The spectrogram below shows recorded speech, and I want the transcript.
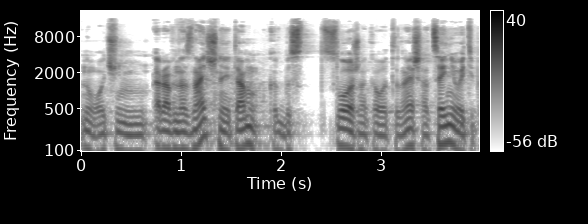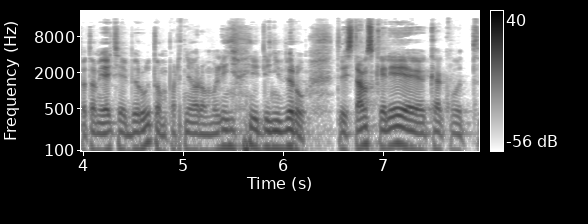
ну, очень равнозначная, и там как бы сложно кого-то, знаешь, оценивать, и потом я тебя беру там партнером или не, или не беру. То есть там скорее как вот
